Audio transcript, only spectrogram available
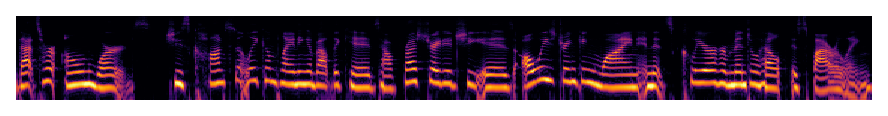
that's her own words. She's constantly complaining about the kids, how frustrated she is, always drinking wine, and it's clear her mental health is spiraling.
